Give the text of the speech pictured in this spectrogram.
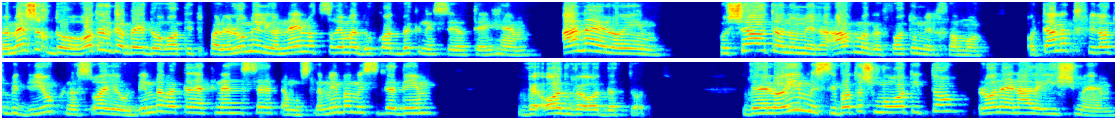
במשך דורות על גבי דורות התפללו מיליוני נוצרים אדוקות בכנסיותיהם. אנא אלוהים, הושע אותנו מרעב, מגפות ומלחמות. אותן התפילות בדיוק נשאו היהודים בבתי הכנסת, המוסלמים במסגדים, ועוד ועוד דתות. ואלוהים, מסיבות השמורות איתו, לא נהנה לאיש מהם.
